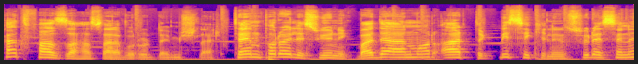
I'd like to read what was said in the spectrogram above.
kat fazla hasar vurur demişler. Temporalis Unique Body Armor artık bir skill'in süresini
